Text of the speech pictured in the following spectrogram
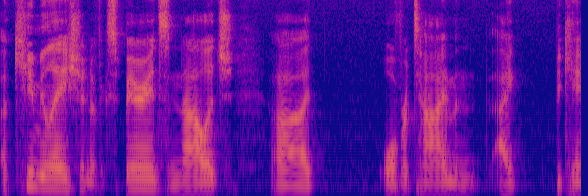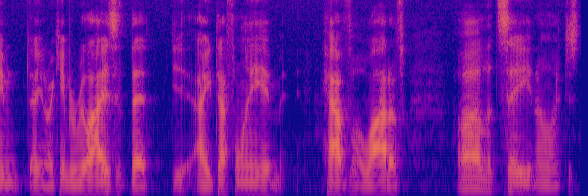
accumulation of experience and knowledge uh, over time, and I became, you know, I came to realize that, that I definitely am, have a lot of, uh, let's say, you know, like just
